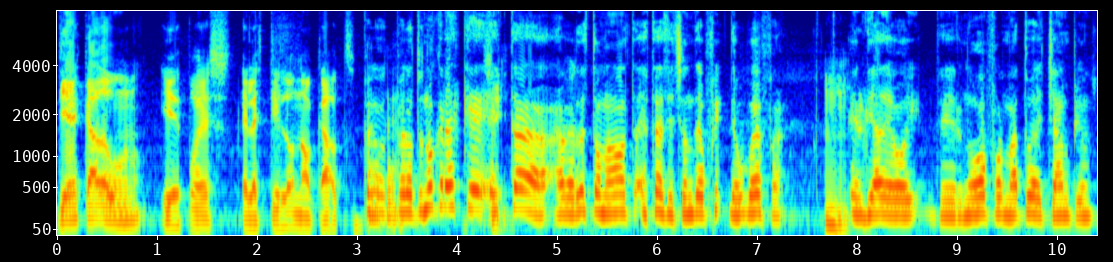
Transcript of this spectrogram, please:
10 cada uno, y después el estilo knockouts. Pero, pero tú no crees que Sí. esta, haber tomado esta decisión de, de UEFA Mm. el día de hoy, del nuevo formato de Champions,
